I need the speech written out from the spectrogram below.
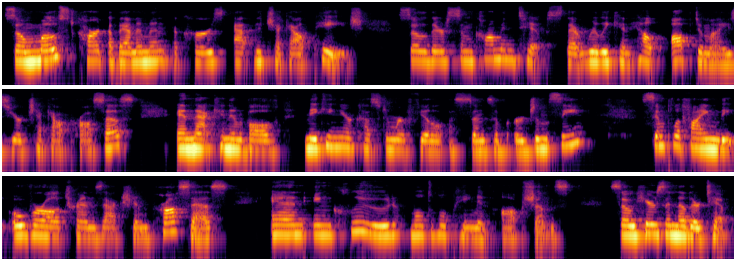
So, most cart abandonment occurs at the checkout page. So, there's some common tips that really can help optimize your checkout process. And that can involve making your customer feel a sense of urgency, simplifying the overall transaction process, and include multiple payment options. So here's another tip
